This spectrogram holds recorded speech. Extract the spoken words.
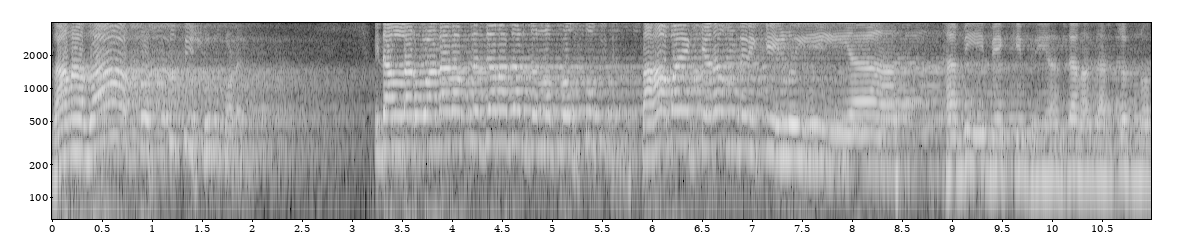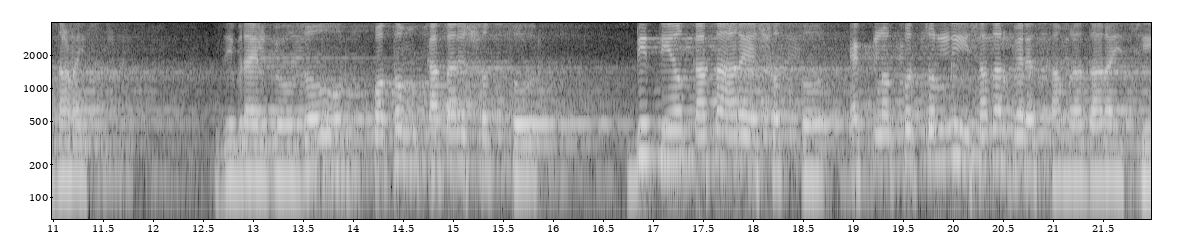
জানাজা প্রস্তুতি শুরু করেন। এটা আল্লাহর ওয়ার্ডার আপনি জানাজার জন্য প্রস্তুতি সাহাবায়ে কেরামদেরকে লইয়া হাবিবে কিবরিয়া জানাজার জন্য দাঁড়াইছে। জিব্রাইলকে হুজুর, প্রথম কাতারে সত্তর দ্বিতীয় কাতারে সত্তর এক লক্ষ চল্লিশ হাজার ফেরেস্তা আমরা দাঁড়াইছি।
